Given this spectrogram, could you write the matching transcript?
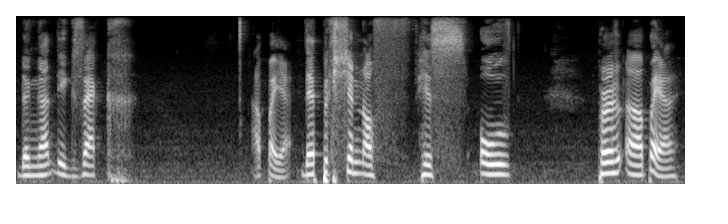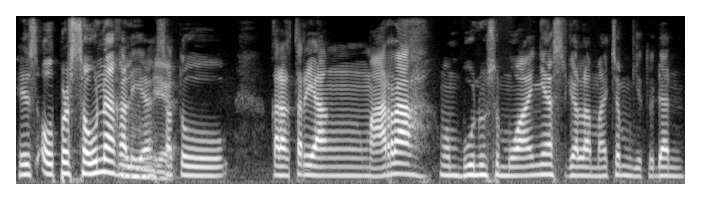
dengan exact apa ya depiction of his old per, apa ya his old persona kali ya Hmm, iya. satu karakter yang marah membunuh semuanya segala macam gitu dan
